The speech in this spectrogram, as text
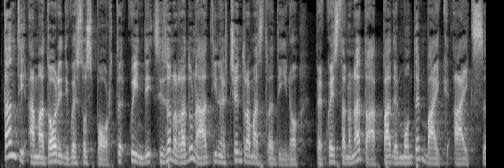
Tanti amatori di questo sport quindi si sono radunati nel centro amastratino per questa nona tappa del mountain bike Hikes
